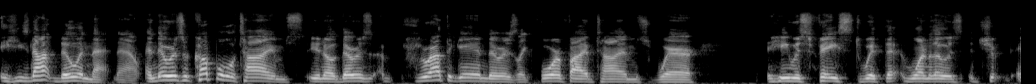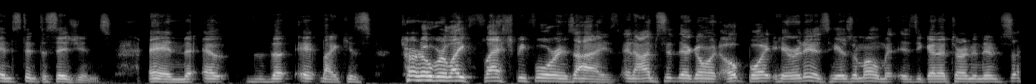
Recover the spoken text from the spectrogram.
he's not doing that now. And there was a couple of times, you know, there was throughout the game, there was like four or five times where he was faced with one of those instant decisions, and uh, the it, like his turnover life flashed before his eyes, and I'm sitting there going, "Oh boy, here it is. Here's a moment. Is he going to turn into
